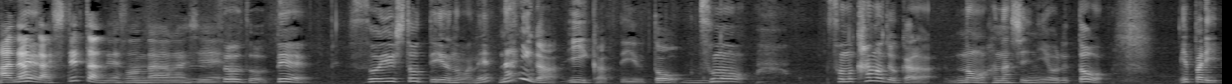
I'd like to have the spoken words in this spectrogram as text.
ああ。あねなんかしてたねそんな話。そうそう。でそういう人っていうのはね何がいいかっていうと、うん。そのその彼女からの話によるとやっぱり、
